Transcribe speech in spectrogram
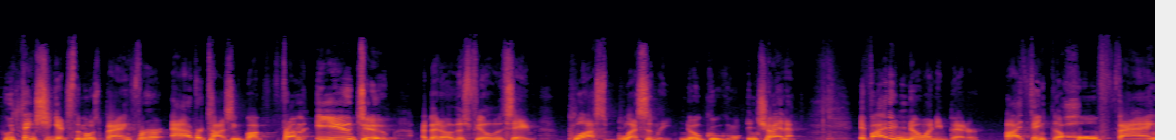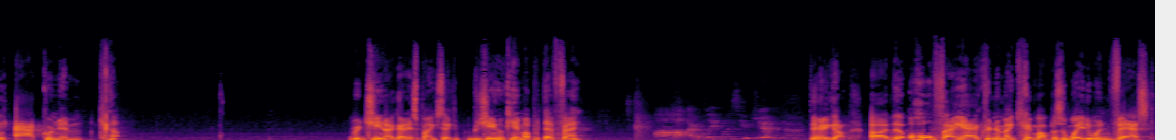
who thinks she gets the most bang for her advertising buck from YouTube. I bet others feel the same. Plus, blessedly, no Google in China. If I didn't know any better, I think the whole FANG acronym. Regina, I got to ask my executive. Regina, who came up with that FANG? There you go. Uh, the whole FANG acronym I came up as a way to invest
